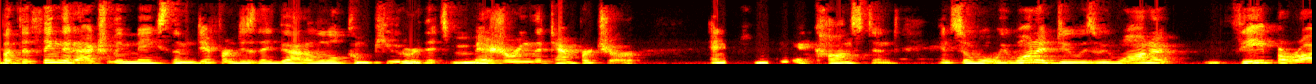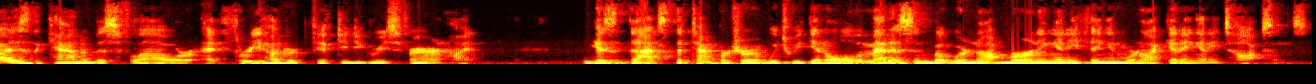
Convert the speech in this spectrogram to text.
But the thing that actually makes them different is they've got a little computer that's measuring the temperature and keeping it constant. And so what we want to do is we want to vaporize the cannabis flower at 350 degrees Fahrenheit because that's the temperature at which we get all the medicine, but we're not burning anything and we're not getting any toxins.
